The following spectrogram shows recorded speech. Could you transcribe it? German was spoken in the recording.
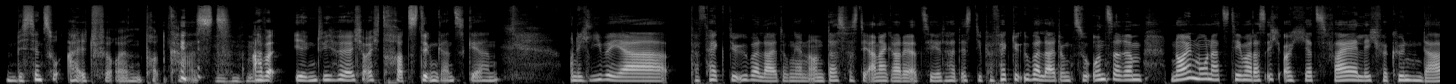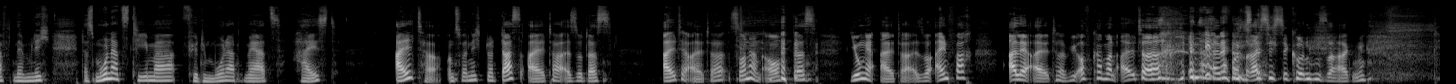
ein bisschen zu alt für euren Podcast. Aber irgendwie höre ich euch trotzdem ganz gern. Und ich liebe ja perfekte Überleitungen. Und das, was die Anna gerade erzählt hat, ist die perfekte Überleitung zu unserem neuen Monatsthema, das ich euch jetzt feierlich verkünden darf, nämlich das Monatsthema für den Monat März heißt Alter. Und zwar nicht nur das Alter, also das alte Alter, sondern auch das junge Alter. Also einfach alle Alter. Wie oft kann man Alter innerhalb von 30 Sekunden sagen?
